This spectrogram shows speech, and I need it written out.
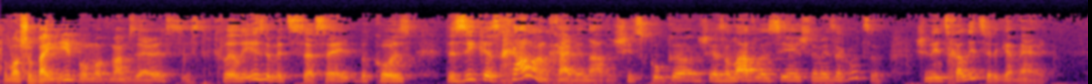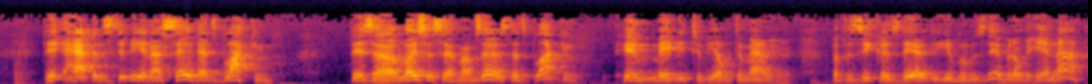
So Moshe by Yibum of Mamzeres is clearly is a mitzvah say because the Zika is chal on Chayve Lava. She's kuka, she has a lava l'siyah, she She needs chalitza to get married. There happens to be an assay that's blocking. There's a loises of Mamzeres that's blocking him maybe to be able to marry her. But the Zika is there, the Yibum is there, but over here not.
